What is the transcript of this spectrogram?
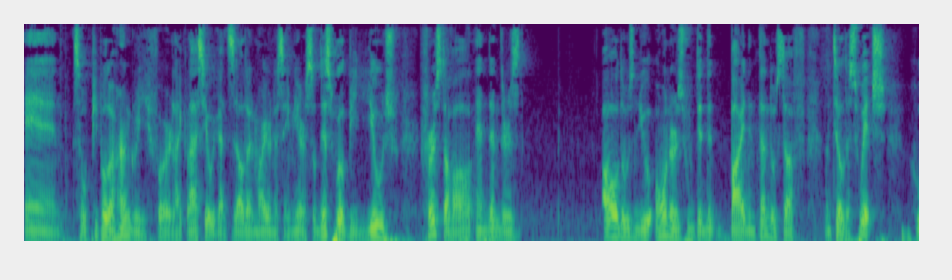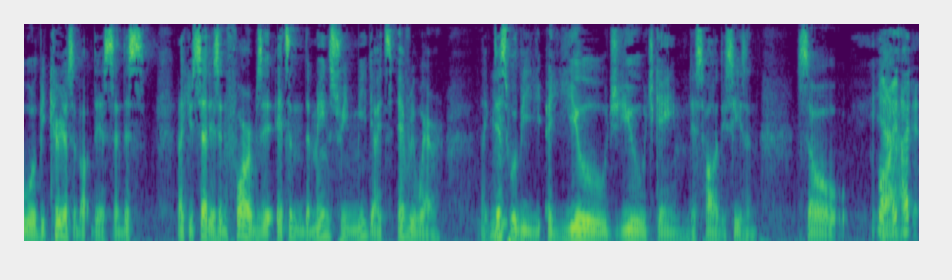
And so people are hungry for like last year we got Zelda and Mario in the same year, so this will be huge. First of all, and then there's all those new owners who didn't buy Nintendo stuff until the Switch, who will be curious about this. And this, like you said, is in Forbes. it's in the mainstream media. It's everywhere. Like mm-hmm. this will be a huge, huge game this holiday season. So, yeah. Well, I, I,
